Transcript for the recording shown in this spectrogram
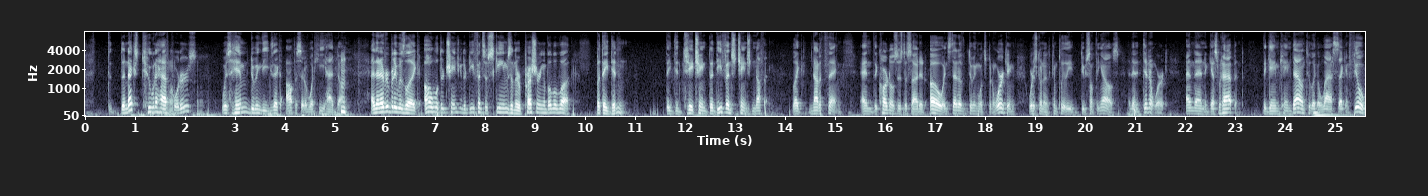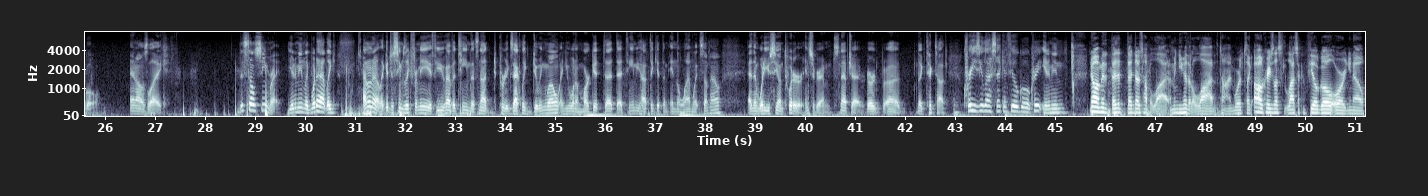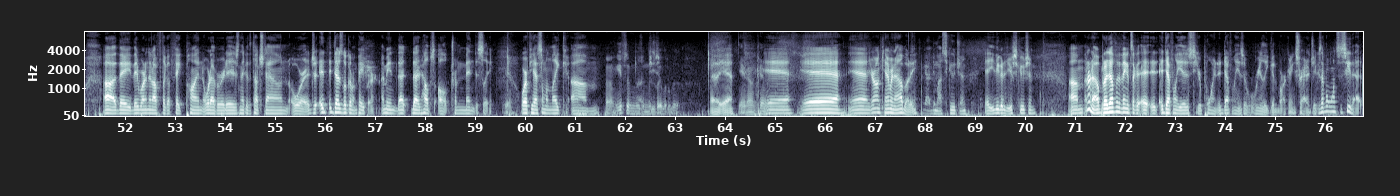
The, the next two and a half quarters was him doing the exact opposite of what he had done. and then everybody was like, "Oh, well, they're changing their defensive schemes and they're pressuring and blah blah blah," but they didn't. They did. They changed. The defense changed nothing, like not a thing. And the Cardinals just decided, oh, instead of doing what's been working, we're just going to completely do something else. And then it didn't work. And then guess what happened? The game came down to like a last second field goal, and I was like, this don't seem right. You know what I mean? Like what had like, I don't know. Like it just seems like for me, if you have a team that's not exactly doing well and you want to market that that team, you have to get them in the limelight somehow. And then what do you see on Twitter, Instagram, Snapchat, or uh, like TikTok? Crazy last second field goal. Crazy. You know what I mean? No, I mean that that does help a lot. I mean you hear that a lot of the time, where it's like, oh, crazy last last second field goal, or you know, uh, they they running it off like a fake punt or whatever it is, and they get the touchdown, or it, ju- it, it does look good on paper. I mean that that helps all tremendously. Yeah. Or if you have someone like, um, Oh, you have to move in this way a little bit. Uh, yeah, You're on camera. yeah, yeah, yeah, you're on camera now, buddy. I Gotta do my scooching. Yeah, you do gotta do your scooching. Um, I don't know, but I definitely think it's like a, it, it definitely is to your point. It definitely is a really good marketing strategy because everyone wants to see that.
